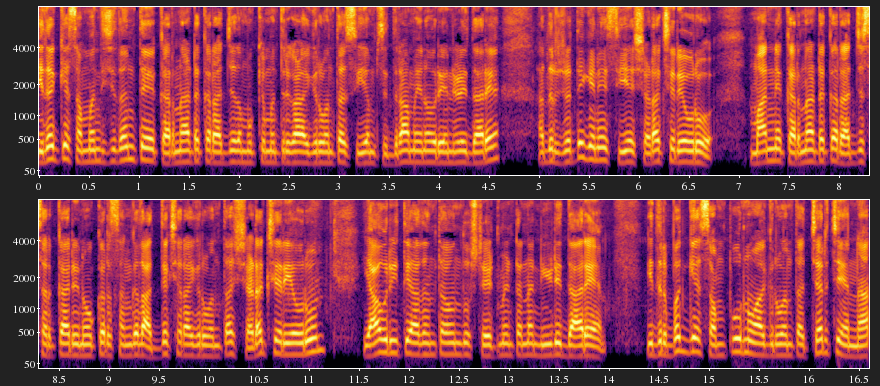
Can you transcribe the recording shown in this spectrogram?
ಇದಕ್ಕೆ ಸಂಬಂಧಿಸಿದಂತೆ ಕರ್ನಾಟಕ ರಾಜ್ಯದ ಮುಖ್ಯಮಂತ್ರಿಗಳಾಗಿರುವಂಥ ಸಿ ಎಂ ಸಿದ್ದರಾಮಯ್ಯನವರು ಏನು ಹೇಳಿದ್ದಾರೆ? ಅದ್ರ ಜೊತೆಗೇನೆ ಸಿ ಎ ಷಡಕ್ಷರಿ ಅವರು ಮಾನ್ಯ ಕರ್ನಾಟಕ ರಾಜ್ಯ ಸರ್ಕಾರಿ ನೌಕರ ಸಂಘದ ಅಧ್ಯಕ್ಷರಾಗಿರುವಂಥ ಷಡಕ್ಷರಿ ಅವರು ಯಾವ ರೀತಿಯಾದಂಥ ಒಂದು ಸ್ಟೇಟ್ಮೆಂಟನ್ನು ನೀಡಿದ್ದಾರೆ? ಇದ್ರ ಬಗ್ಗೆ ಸಂಪೂರ್ಣವಾಗಿರುವಂಥ ಚರ್ಚೆಯನ್ನು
